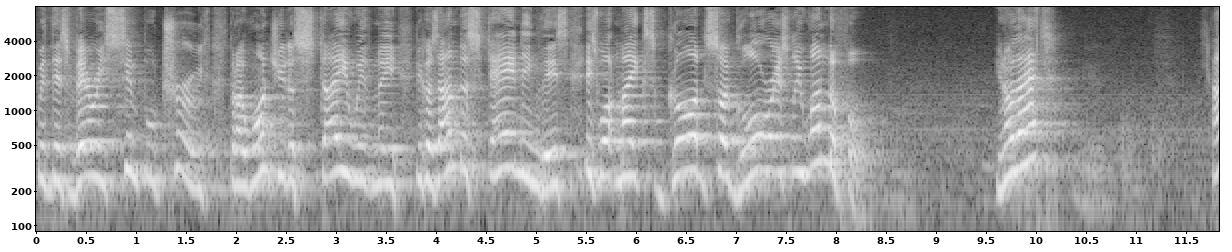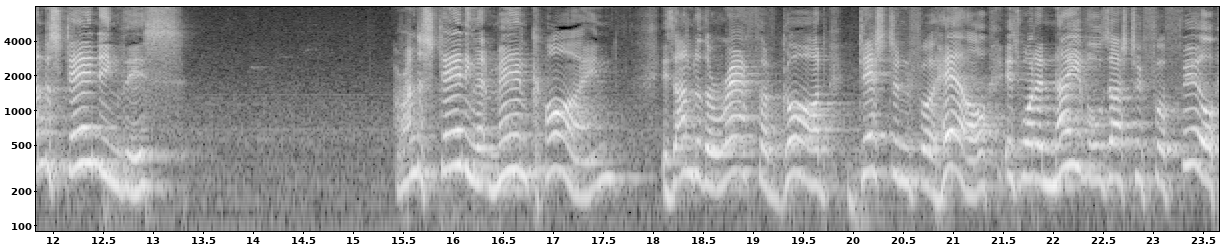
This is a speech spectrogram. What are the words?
with this very simple truth, but I want you to stay with me because understanding this is what makes God so gloriously wonderful. You know that? Understanding this, or understanding that mankind is under the wrath of God, destined for hell, is what enables us to fulfill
